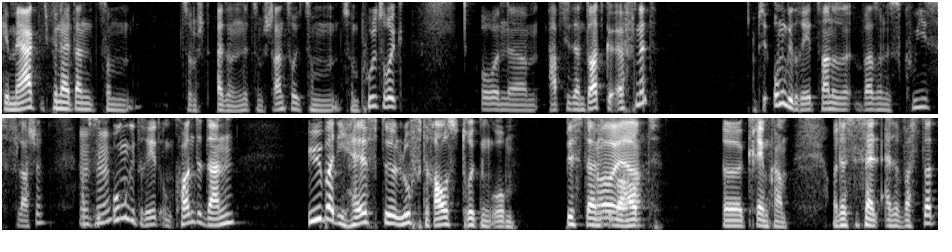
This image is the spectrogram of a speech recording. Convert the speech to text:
gemerkt, ich bin halt dann zum, zum also nicht zum Strand zurück, zum, zum Pool zurück. und ähm, habe sie dann dort geöffnet, habe sie umgedreht, es war, nur so, war so eine Squeeze-Flasche, habe sie Mhm. umgedreht und konnte dann über die Hälfte Luft rausdrücken oben, bis dann Oh, ja. überhaupt äh, Creme kam. Und das ist halt, also was dort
